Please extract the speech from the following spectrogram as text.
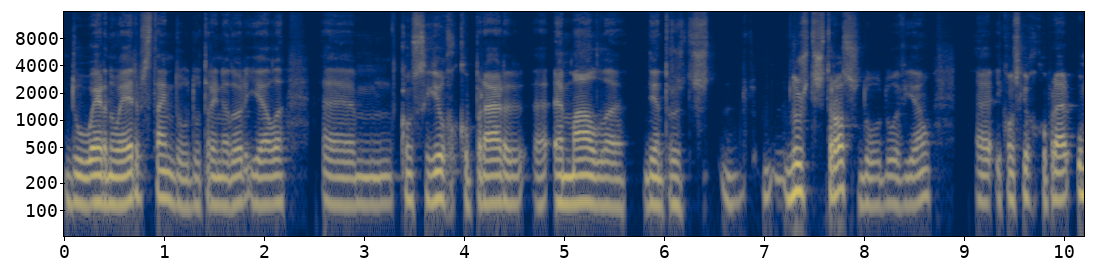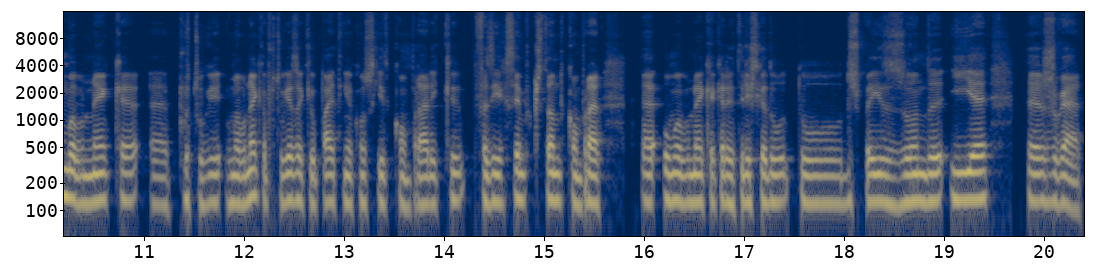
do Erno Erbstein, do, do treinador, e ela um, conseguiu recuperar a, a, mala dentro dos, nos destroços do, do avião uh, e conseguiu recuperar uma boneca, uh, portuguesa, uma boneca portuguesa que o pai tinha conseguido comprar e que fazia sempre questão de comprar uma boneca característica do, do, dos países onde ia jogar.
